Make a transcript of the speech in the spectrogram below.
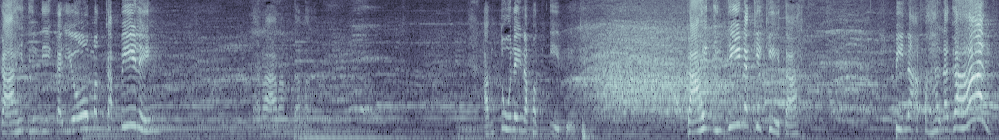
kahit hindi kayo magkapiling, nararamdaman. Ang tunay na pag-ibig, kahit hindi nagkikita, pinapahalagahan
